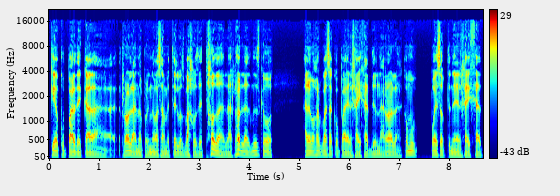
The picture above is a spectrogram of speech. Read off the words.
qué ocupar de cada rola, ¿no? Porque no vas a meter los bajos de todas las rolas, ¿no? Es como, a lo mejor vas a ocupar el hi-hat de una rola. ¿Cómo puedes obtener el hi-hat?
